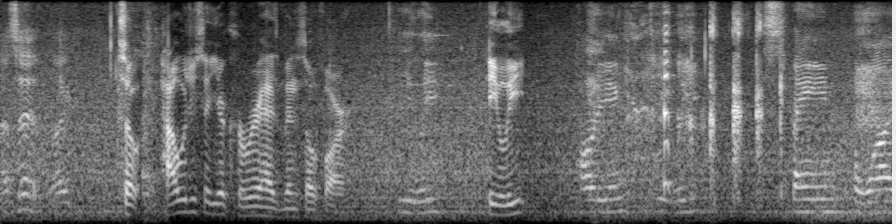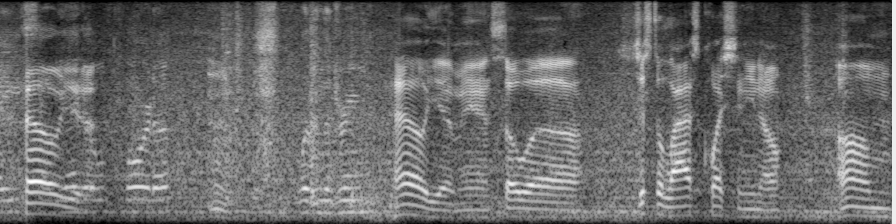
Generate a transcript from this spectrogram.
that's it. Like So, how would you say your career has been so far? elite, Elite. partying, elite. Spain, Hawaii, Hell San Diego, yeah. Florida, Mm. living the dream. Hell yeah, man. So, uh, just the last question, you know, um,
